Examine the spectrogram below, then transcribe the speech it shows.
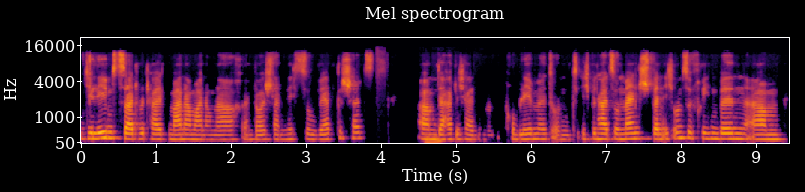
die Lebenszeit wird halt meiner Meinung nach in Deutschland nicht so wertgeschätzt. Ähm, Mhm. da hatte ich halt ein Problem mit und ich bin halt so ein Mensch, wenn ich unzufrieden bin, ähm,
